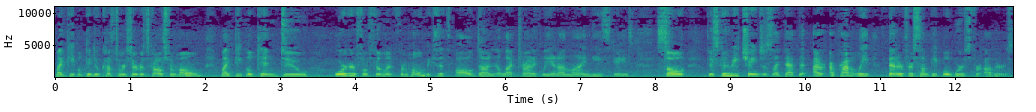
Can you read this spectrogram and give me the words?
my people can do customer service calls from home. My people can do order fulfillment from home because it's all done electronically and online these days. So there's going to be changes like that that are, are, probably better for some people, worse for others.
